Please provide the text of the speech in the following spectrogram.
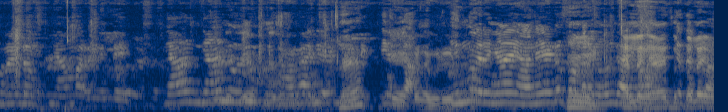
മാഡം ഞാൻ പറഞ്ഞില്ലേ ഞാൻ ഞാൻ ഒരു ഉപകാരിയായിട്ടുള്ള വ്യക്തിയല്ല. ഇന്ന് വരെ ഞാൻ അനേക സമരങ്ങളും കാര്യങ്ങളും ചെയ്തിട്ടുള്ളതാ.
